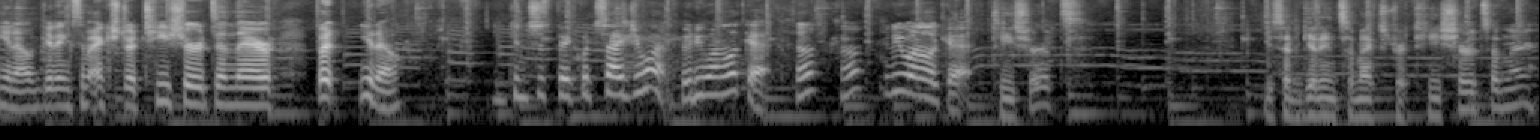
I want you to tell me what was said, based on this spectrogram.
you know, getting some extra t-shirts in there. But, you know, you can just pick which side you want. Who do you want to look at? Huh? Huh? Who do you want to look at? T-shirts. You said getting some extra T-shirts in there.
